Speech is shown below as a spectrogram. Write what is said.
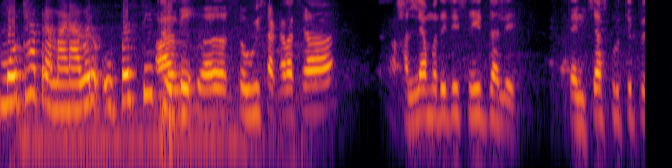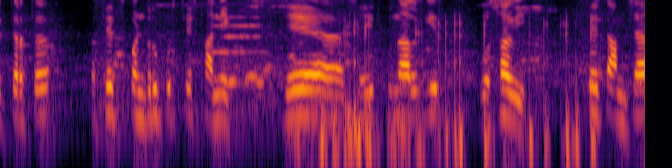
मोठ्या प्रमाणावर उपस्थित होते. सव्वीस अकराच्या हल्ल्यामध्ये जे शहीद झाले त्यांच्या स्मृतीप्रित्यर्थ तसेच पंढरपूरचे स्थानिक जे शहीद कुणालगीर गोसावी तसेच आमच्या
